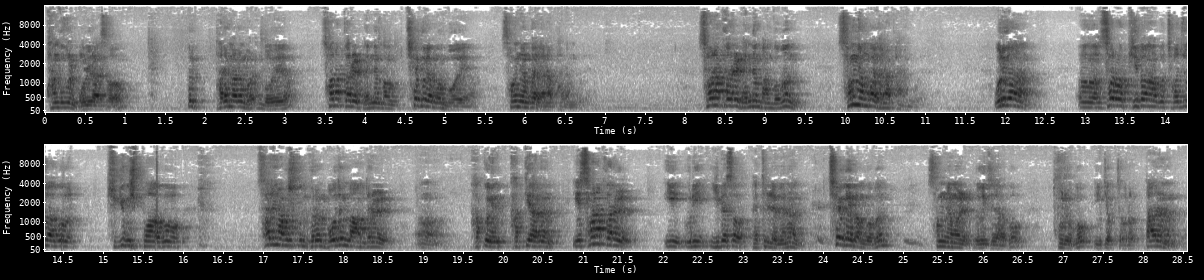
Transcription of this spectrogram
방법을 몰라서 그 다른 말은 뭐- 뭐예요? 선악과를 뱉는 방법 최고의 방법은 뭐예요? 성령과 연합하는 거예요. 선악과를 뱉는 방법은 성령과 연합하는 거예요. 우리가 어, 서로 비방하고 저주하고 죽이고 싶어하고 살인하고 싶은 그런 모든 마음들을 어, 갖고 있- 갖게 하는 이 선악과를 이 우리 입에서 뱉으려면은 최고의 방법은 성령을 의지하고 부르고 인격적으로 따르는 거예요.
